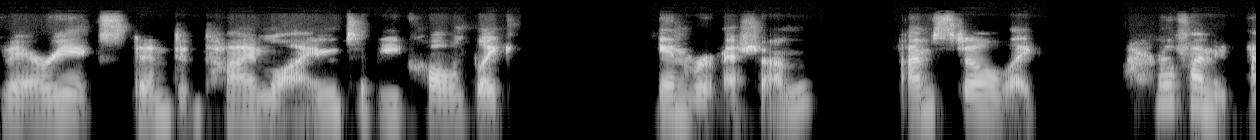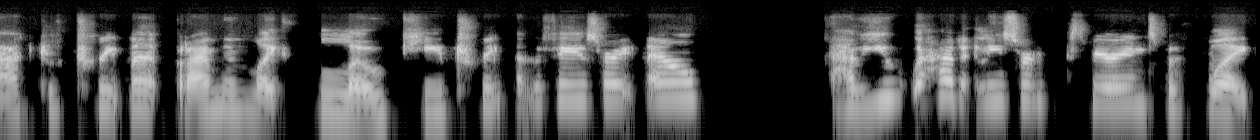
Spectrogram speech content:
very extended timeline to be called like in remission. I'm still like, I don't know if I'm in active treatment, but I'm in like low key treatment phase right now. Have you had any sort of experience with like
